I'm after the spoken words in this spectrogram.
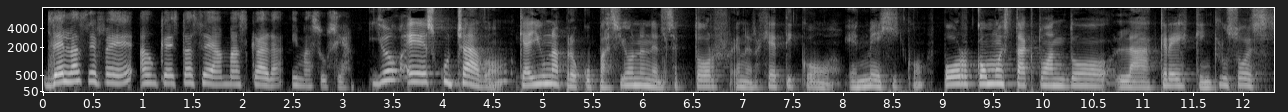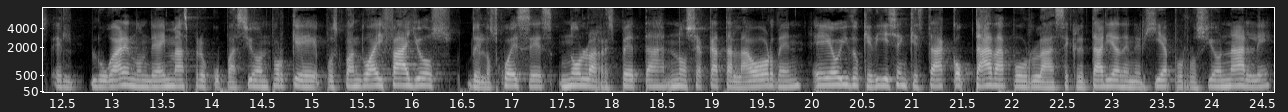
de la CFE, aunque ésta sea más cara y más sucia. Yo he escuchado que hay una preocupación en el sector energético en México por cómo está actuando la CRE, que incluso es el lugar en donde hay más preocupación, porque pues cuando hay fallos de los jueces no la respeta, no se acata la orden. He oído que dicen que está cooptada por la secretaria de Energía, por Rocío Nale,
